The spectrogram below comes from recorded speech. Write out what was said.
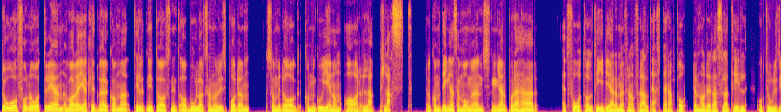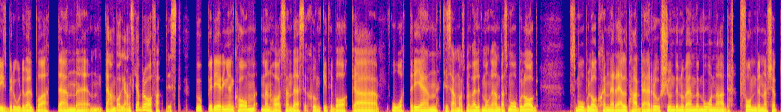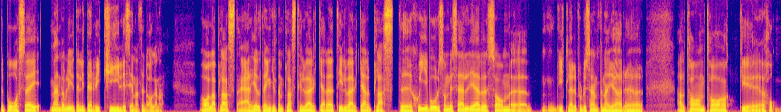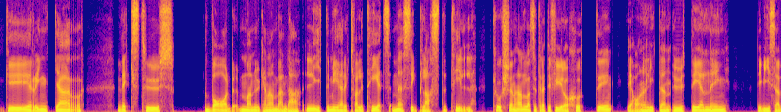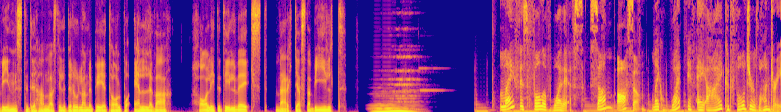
Då får ni återigen vara hjärtligt välkomna till ett nytt avsnitt av Bolagsanalyspodden som idag kommer gå igenom Arla Plast. Det har kommit in ganska många önskningar på det här. Ett fåtal tidigare, men framförallt efter rapporten har det rasslat till och troligtvis beror det väl på att den, ehm, den var ganska bra faktiskt. Uppvärderingen kom, men har sedan dess sjunkit tillbaka återigen tillsammans med väldigt många andra småbolag. Småbolag generellt hade en rush under november månad. Fonderna köpte på sig, men det har blivit en liten rekyl de senaste dagarna. Arla Plast är helt enkelt en plasttillverkare, tillverkar plastskivor som de säljer som eh, ytterligare producenterna gör eh, altantak, eh, hockeyrinkar, växthus, vad man nu kan använda lite mer kvalitetsmässig plast till. Kursen handlas i 34,70. Det har en liten utdelning. Det visar vinst. Det handlas till ett rullande P tal på 11. Har lite tillväxt. Verkar stabilt. Life is full of what ifs. Some awesome. Like what if AI could fold your laundry?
